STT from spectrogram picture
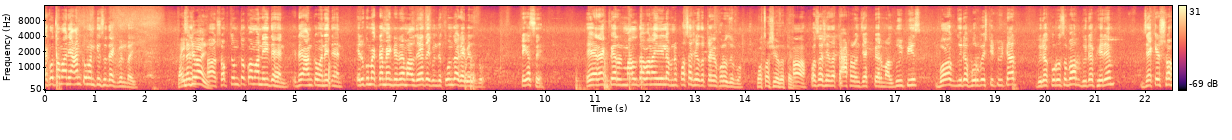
একও তো মানে আনকমন কিছু দেখবেন ভাই। তাই নাকি ভাই? হ্যাঁ সপ্তম তো কমান এই দেখেন। এটা আনকমন এই দেখেন। এরকম একটা ম্যাগনেটের মাল দেয়া দেখবেন যে কোন জায়গায় বেচবো। ঠিক আছে? এর এক পেয়ার মালদা বানাই নিলে আপনার পঁচাশি হাজার টাকা খরচ হব পঁচাশি হাজার টাকা। হ্যাঁ পঁচাশি হাজার টাকা আঠারো ইঞ্চি এক পেয়ার মাল দুই পিস বক্স দুইটা ফোর বেস্টি টুইটার দুইটা ক্রোসোভার দুইটা ফ্রেম জ্যাকেট সহ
